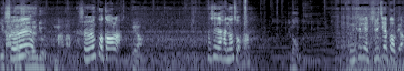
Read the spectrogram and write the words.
一打开水温就满了，水温过高了。对呀，那现在还能走吗？不知道吗？冷却液直接爆表。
